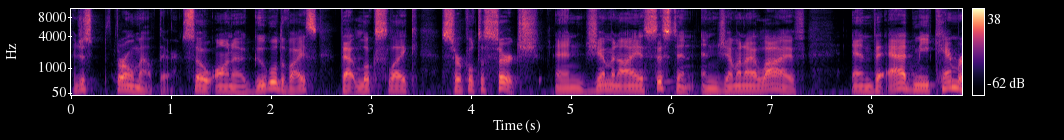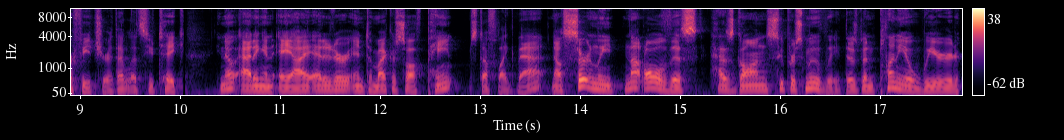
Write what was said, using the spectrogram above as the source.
and just throw them out there. So on a Google device, that looks like Circle to Search and Gemini Assistant and Gemini Live and the Add Me camera feature that lets you take you know, adding an AI editor into Microsoft Paint, stuff like that. Now, certainly not all of this has gone super smoothly. There's been plenty of weird,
